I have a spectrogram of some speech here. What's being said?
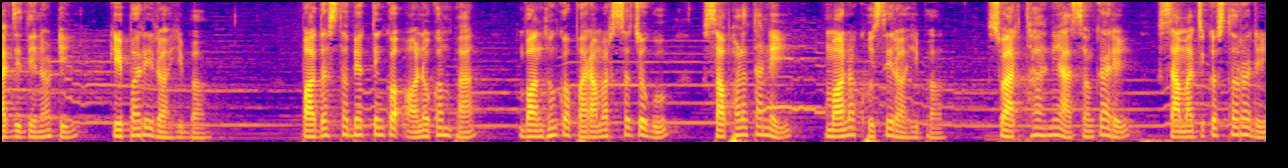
ଆଜି ଦିନଟି କିପରି ରହିବ। ପଦସ୍ଥ ବ୍ୟକ୍ତିଙ୍କ ଅନୁକମ୍ପା ବନ୍ଧୁଙ୍କ ପରାମର୍ଶ ଯୋଗୁଁ ସଫଳତା ନେଇ ମନ ଖୁସି ରହିବ। ସ୍ୱାର୍ଥହାନି ଆଶଙ୍କାରେ ସାମାଜିକ ସ୍ତରରେ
